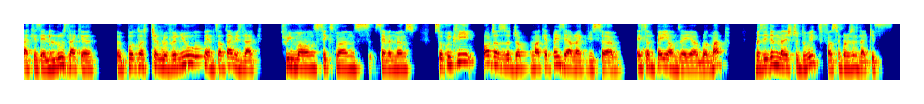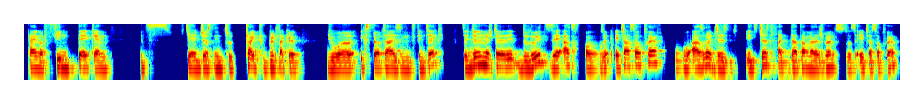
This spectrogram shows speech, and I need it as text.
like they lose like a, a potential revenue, and sometimes it's like three months, six months, seven months. So quickly, all just the job marketplace, they have like this um, instant pay on their roadmap, but they didn't manage to do it for simple reasons like it's kind of fintech and it's they just need to try to build like a your expertise in fintech. They didn't manage to do it. They asked for the HR software, as well. Just it's just like data management, so the HR software.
